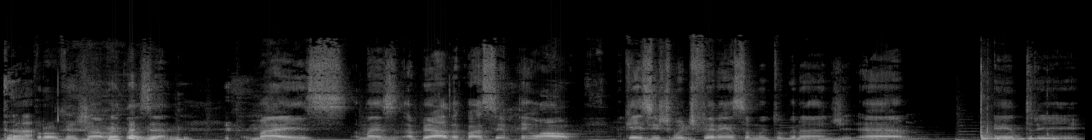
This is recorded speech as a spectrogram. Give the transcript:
Tá. Provavelmente ela vai estar certo. mas, mas a piada quase sempre tem um alvo. Porque existe uma diferença muito grande é, entre,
